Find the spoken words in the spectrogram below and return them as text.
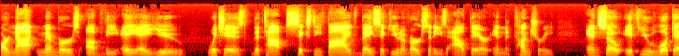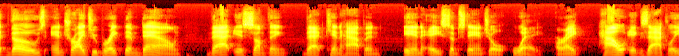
are not members of the AAU, which is the top 65 basic universities out there in the country. And so if you look at those and try to break them down, that is something that can happen in a substantial way. All right. How exactly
